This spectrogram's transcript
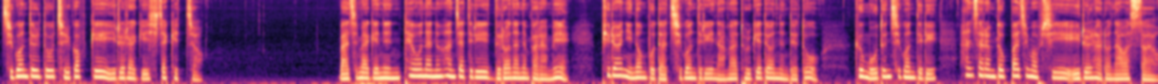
직원들도 즐겁게 일을 하기 시작했죠. 마지막에는 퇴원하는 환자들이 늘어나는 바람에 필요한 인원보다 직원들이 남아 돌게 되었는데도 그 모든 직원들이 한 사람도 빠짐없이 일을 하러 나왔어요.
